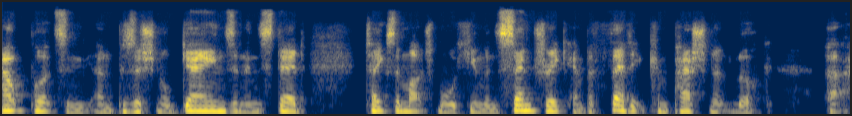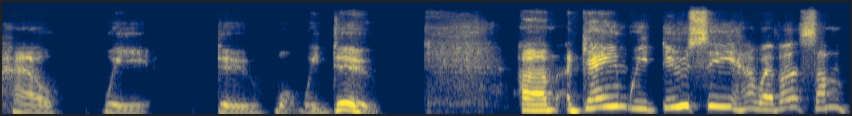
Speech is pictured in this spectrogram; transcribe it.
outputs and, and positional gains and instead takes a much more human centric, empathetic, compassionate look at how we do what we do. Um, again, we do see, however, some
